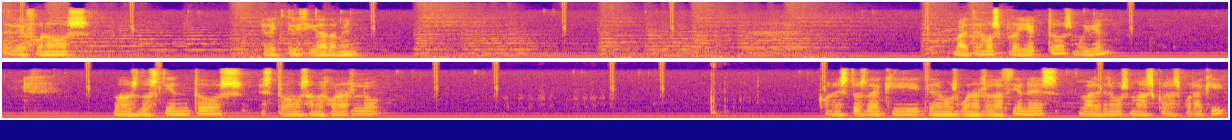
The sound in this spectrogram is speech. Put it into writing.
teléfonos, electricidad también. Vale, tenemos proyectos, muy bien. Vamos 200, esto vamos a mejorarlo. Con estos de aquí tenemos buenas relaciones. Vale, tenemos más cosas por aquí.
